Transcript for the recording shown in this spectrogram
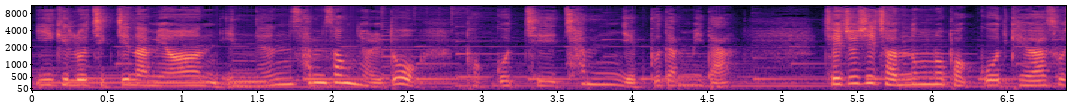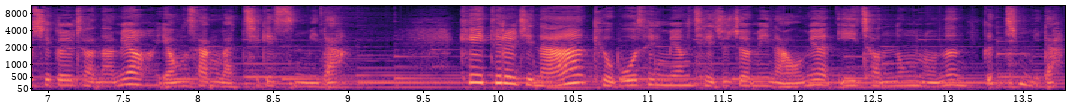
이 길로 직진하면 있는 삼성열도 벚꽃이 참 예쁘답니다. 제주시 전농로 벚꽃 개화 소식을 전하며 영상 마치겠습니다. KT를 지나 교보생명 제주점이 나오면 이 전농로는 끝입니다.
